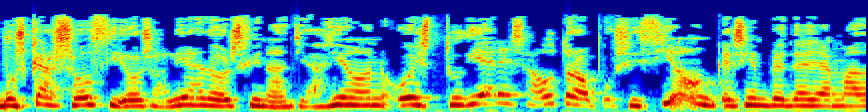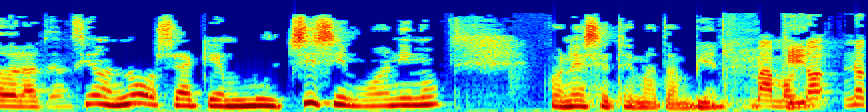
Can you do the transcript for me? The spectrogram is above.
buscar socios, aliados, financiación o estudiar esa otra oposición que siempre te ha llamado la atención, ¿no? O sea que muchísimo ánimo con ese tema también. Vamos, no,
